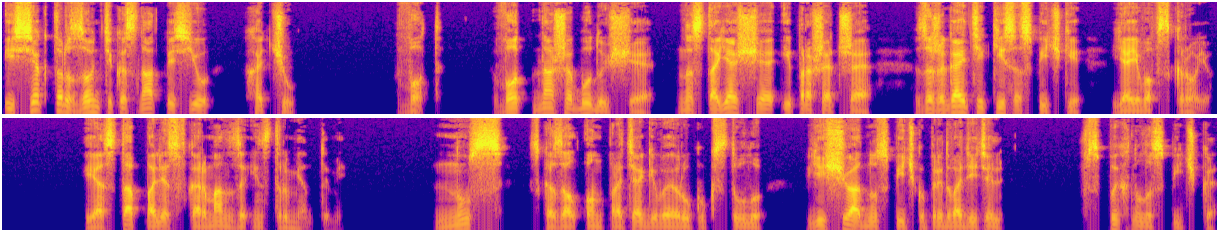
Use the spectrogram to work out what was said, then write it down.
и сектор зонтика с надписью «Хочу». Вот, вот наше будущее, настоящее и прошедшее. Зажигайте киса спички, я его вскрою. И Остап полез в карман за инструментами. Ну-с, сказал он, протягивая руку к стулу. — Еще одну спичку, предводитель. Вспыхнула спичка.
